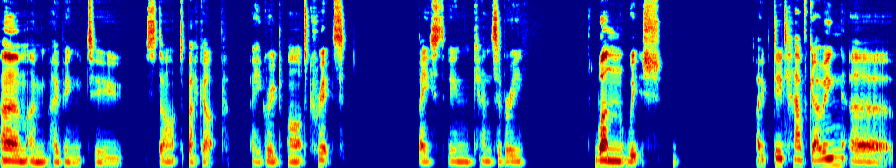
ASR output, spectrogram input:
um, I'm hoping to start back up a group art crit based in Canterbury. One which I did have going uh,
